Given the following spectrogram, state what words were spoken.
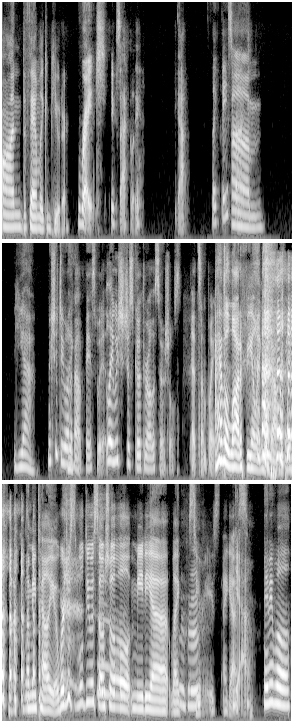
on the family computer right. Exactly. Yeah. Like Facebook. um yeah we should do one like- about Facebook. Like we should just go through all the socials at some point. i have a lot of feelings about facebook let me tell you we're just we'll do a social media like Mhm. series i guess Yeah. Maybe we'll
